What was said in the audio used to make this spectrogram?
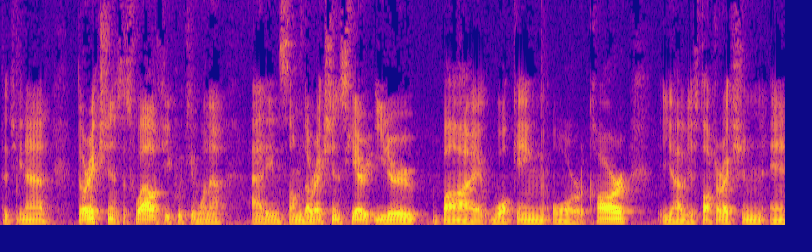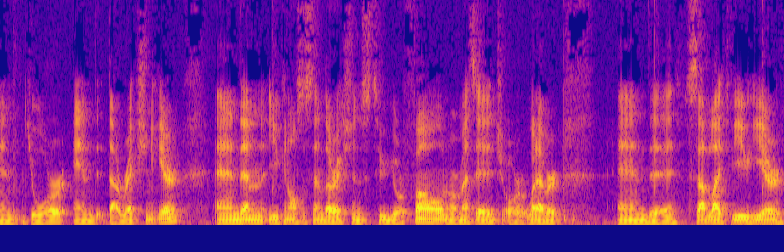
that you can add. Directions as well if you quickly want to add in some directions here either by walking or car. You have your start direction and your end direction here. And then you can also send directions to your phone or message or whatever. And the satellite view here.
